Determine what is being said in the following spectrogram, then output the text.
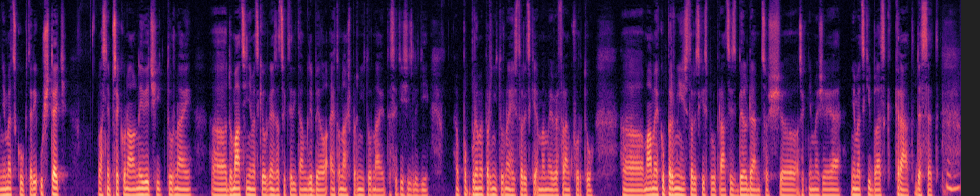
Německu, který už teď vlastně překonal největší turnaj uh, domácí německé organizace, který tam kdy byl a je to náš první turnaj, 10 000 lidí. Budeme první turnaj historicky MMA ve Frankfurtu. Eh, máme jako první historický spolupráci s Bildem, což eh, řekněme, že je německý blesk krát 10. Mm-hmm.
